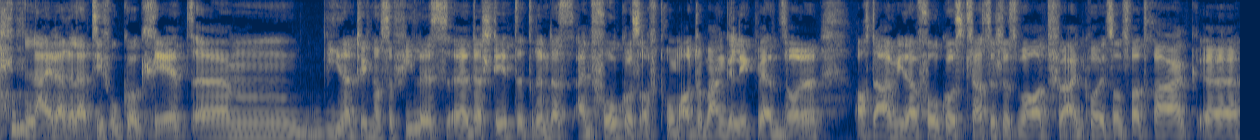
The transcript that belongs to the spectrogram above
leider relativ unkonkret, ähm, wie natürlich noch so vieles. Äh, da steht drin, dass ein Fokus auf Stromautobahnen gelegt werden soll. Auch da wieder Fokus, klassisches Wort für einen Koalitionsvertrag, äh,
